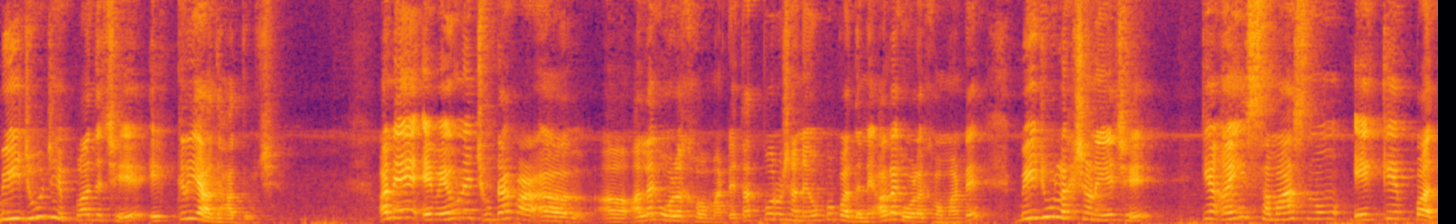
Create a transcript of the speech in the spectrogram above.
બીજું જે પદ છે એ ક્રિયા ધાતુ છે. અને એ બેઉને છૂટા અલગ ઓળખવા માટે, તત્પુરુષ અને ઉપપદને અલગ ઓળખવા માટે બીજું લક્ષણ એ છે કે અહીં સમાસનું એકે પદ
